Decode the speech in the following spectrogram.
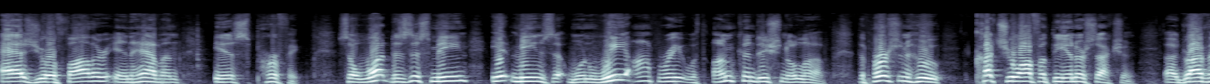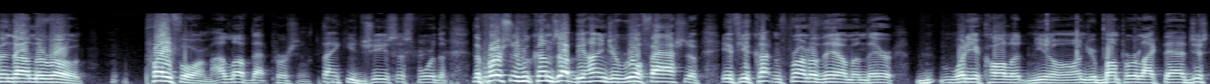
as your Father in heaven is perfect. So, what does this mean? It means that when we operate with unconditional love, the person who cuts you off at the intersection, uh, driving down the road, Pray for them. I love that person. Thank you, Jesus, for them. The person who comes up behind you real fast, if, if you cut in front of them and they're, what do you call it, you know, on your bumper like that, just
